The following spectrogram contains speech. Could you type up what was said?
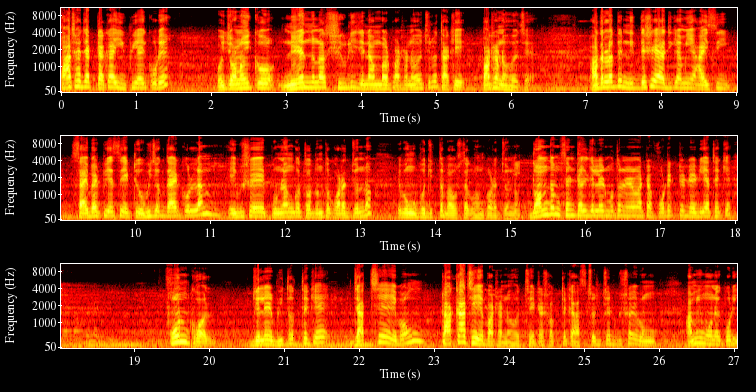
পাঁচ হাজার টাকা ইউপিআই করে ওই জনৈক নীরেন্দ্রনাথ শিউলি যে নাম্বার পাঠানো হয়েছিল তাকে পাঠানো হয়েছে। আদালতের নির্দেশে আজকে আমি আইসি সাইবার পিএসে একটি অভিযোগ দায়ের করলাম, এই বিষয়ে পূর্ণাঙ্গ তদন্ত করার জন্য এবং উপযুক্ত ব্যবস্থা গ্রহণ করার জন্য। দমদম সেন্ট্রাল জেলের মতন এরকম একটা প্রোটেক্টেড এরিয়া থেকে ফোন কল জেলের ভিতর থেকে যাচ্ছে এবং টাকা চেয়ে পাঠানো হচ্ছে। এটা সবথেকে আশ্চর্যের বিষয় এবং আমি মনে করি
